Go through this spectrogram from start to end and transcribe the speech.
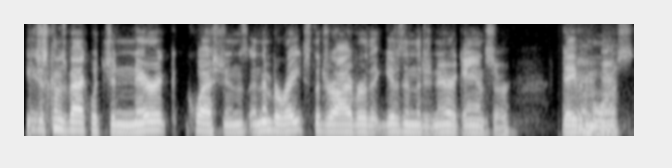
He just comes back with generic questions and then berates the driver that gives him the generic answer, David Mhm. Morris.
